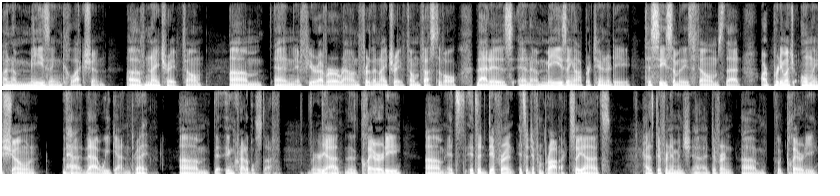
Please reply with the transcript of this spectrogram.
an amazing collection of nitrate film. Um, and if you're ever around for the Nitrate Film Festival, that is an amazing opportunity to see some of these films that are pretty much only shown that that weekend. Right. Um, the incredible stuff. Very yeah, cool. the clarity. Um, it's it's a different it's a different product. So yeah, it's has different image, uh, different um, clarity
